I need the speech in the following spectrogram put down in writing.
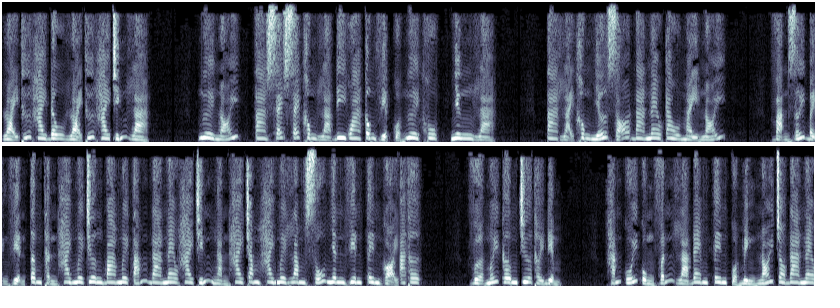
Loại thứ hai đâu loại thứ hai chính là. Ngươi nói, ta sẽ sẽ không là đi qua công việc của ngươi khu, nhưng là. Ta lại không nhớ rõ đa neo cao mày nói. Vạn giới bệnh viện tâm thần 20 chương 38 đa neo 29225 số nhân viên tên gọi A thơ. Vừa mới cơm chưa thời điểm. Hắn cuối cùng vẫn là đem tên của mình nói cho Daniel.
